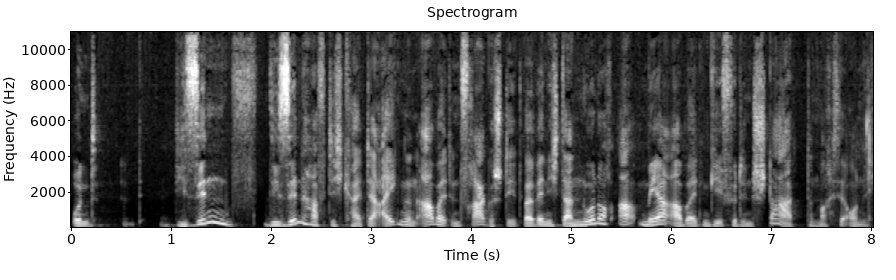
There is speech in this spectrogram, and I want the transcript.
und die, Sinn, die Sinnhaftigkeit der eigenen Arbeit in Frage steht. Weil wenn ich dann nur noch mehr arbeiten gehe für den Staat, dann mache ich es ja auch nicht.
